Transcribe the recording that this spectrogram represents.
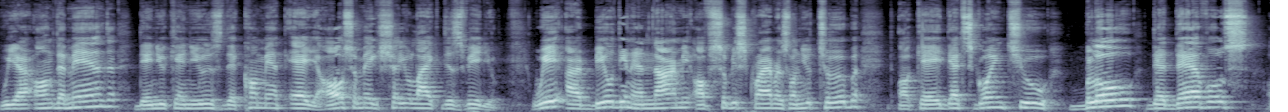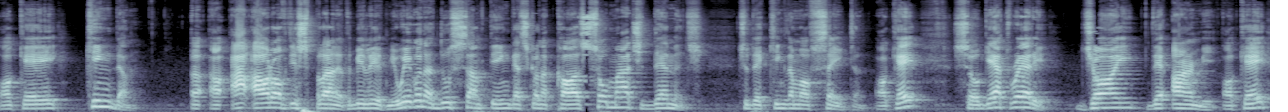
we are on demand, then you can use the comment area. Also make sure you like this video. We are building an army of subscribers on YouTube, okay, that's going to blow the devil's, okay, kingdom. Uh, uh, out of this planet, believe me, we're gonna do something that's gonna cause so much damage to the kingdom of Satan. Okay, so get ready. Join the army okay?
